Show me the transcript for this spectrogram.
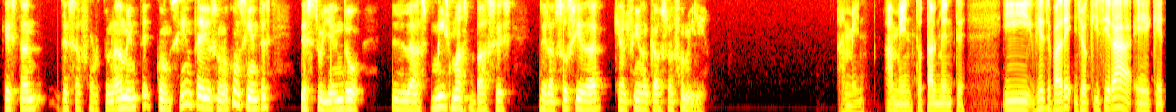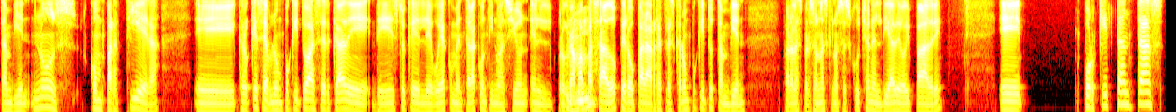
que están desafortunadamente, conscientes ellos o no conscientes, destruyendo las mismas bases de la sociedad que al fin y al cabo es la familia. Amén, amén, totalmente. Y fíjese, padre, yo quisiera eh, que también nos compartiera, eh, creo que se habló un poquito acerca de, esto que le voy a comentar a continuación en el programa pasado, pero para refrescar un poquito también para las personas que nos escuchan el día de hoy, padre, eh, ¿por qué tantas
